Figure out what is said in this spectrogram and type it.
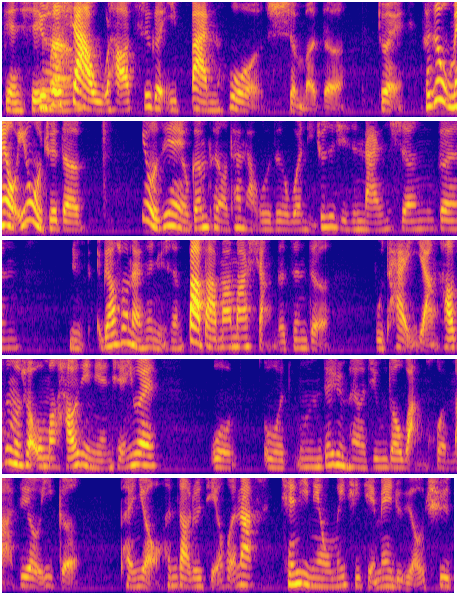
点心，比如说下午好吃个一半或什么的，对。可是我没有，因为我觉得，因为我之前有跟朋友探讨过这个问题，就是其实男生跟女，不要说男生女生，爸爸妈妈想的真的不太一样。好，这么说，我们好几年前，因为我我我们这群朋友几乎都晚婚嘛，只有一个。朋友很早就结婚。那前几年我们一起姐妹旅游去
